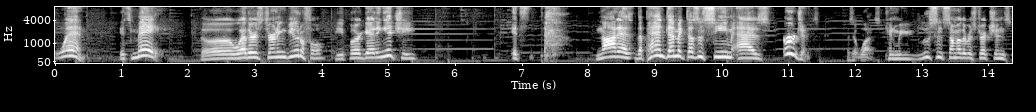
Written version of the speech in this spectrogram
when? It's May. The weather's turning beautiful. People are getting itchy. It's not as, the pandemic doesn't seem as urgent as it was. Can we loosen some of the restrictions?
